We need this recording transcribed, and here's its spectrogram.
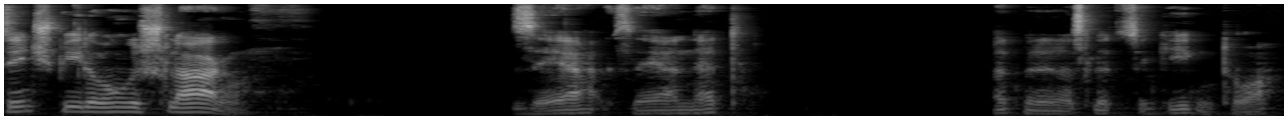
Zehn Spiele ungeschlagen. Sehr, sehr nett. Hat mir denn das letzte Gegentor?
